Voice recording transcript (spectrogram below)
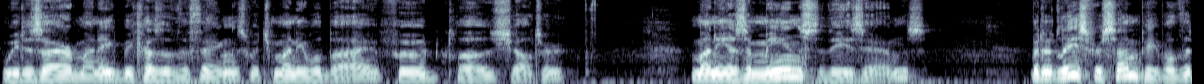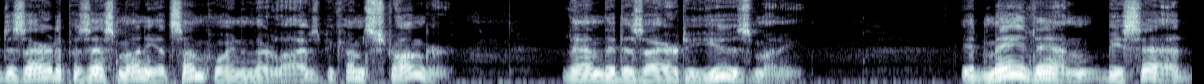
We desire money because of the things which money will buy food, clothes, shelter. Money is a means to these ends, but at least for some people, the desire to possess money at some point in their lives becomes stronger than the desire to use money. It may then be said,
